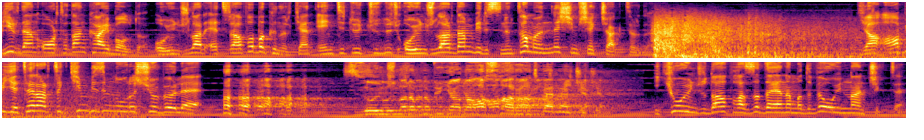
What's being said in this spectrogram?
Birden ortadan kayboldu. Oyuncular etrafa bakınırken Entity 303 oyunculardan birisinin tam önüne şimşek çaktırdı. Ya abi yeter artık kim bizimle uğraşıyor böyle? Siz oyunculara bu dünyada asla rahat vermeyeceğim. İki oyuncu daha fazla dayanamadı ve oyundan çıktı.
